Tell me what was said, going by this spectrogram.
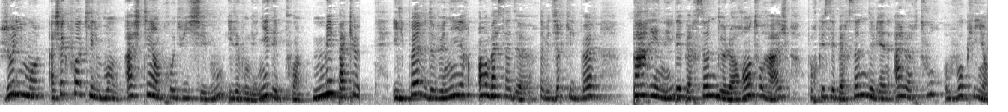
Joli Mois. À chaque fois qu'ils vont acheter un produit chez vous, ils vont gagner des points. Mais pas que. Ils peuvent devenir ambassadeurs. Ça veut dire qu'ils peuvent parrainer des personnes de leur entourage pour que ces personnes deviennent à leur tour vos clients.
